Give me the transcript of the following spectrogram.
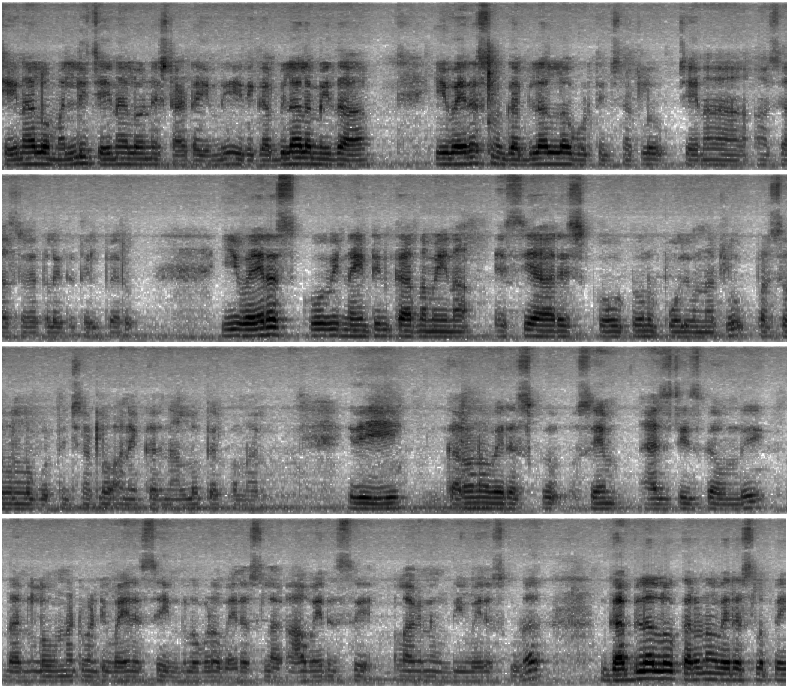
చైనాలో మళ్ళీ చైనాలోనే స్టార్ట్ అయింది. ఇది గబ్బిలాల మీద ఈ వైరస్ను గబ్బిలాల్లో గుర్తించినట్లు చైనా శాస్త్రవేత్తలు అయితే తెలిపారు. ఈ వైరస్ కోవిడ్ నైన్టీన్ కారణమైన ఎస్ఏఆర్ఎస్ కోవ్ టూను పోలి ఉన్నట్లు పరిశోధనలో గుర్తించినట్లు అనేక కథనాల్లో పేర్కొన్నారు. ఇది కరోనా వైరస్కు సేమ్ యాజ్ ఇట్ ఈస్గా ఉంది. దానిలో ఉన్నటువంటి వైరస్సే ఇందులో కూడా వైరస్ లా ఆ వైరస్సే అలాగనే ఉంది. ఈ వైరస్ కూడా గబ్బిలలో కరోనా వైరస్లపై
